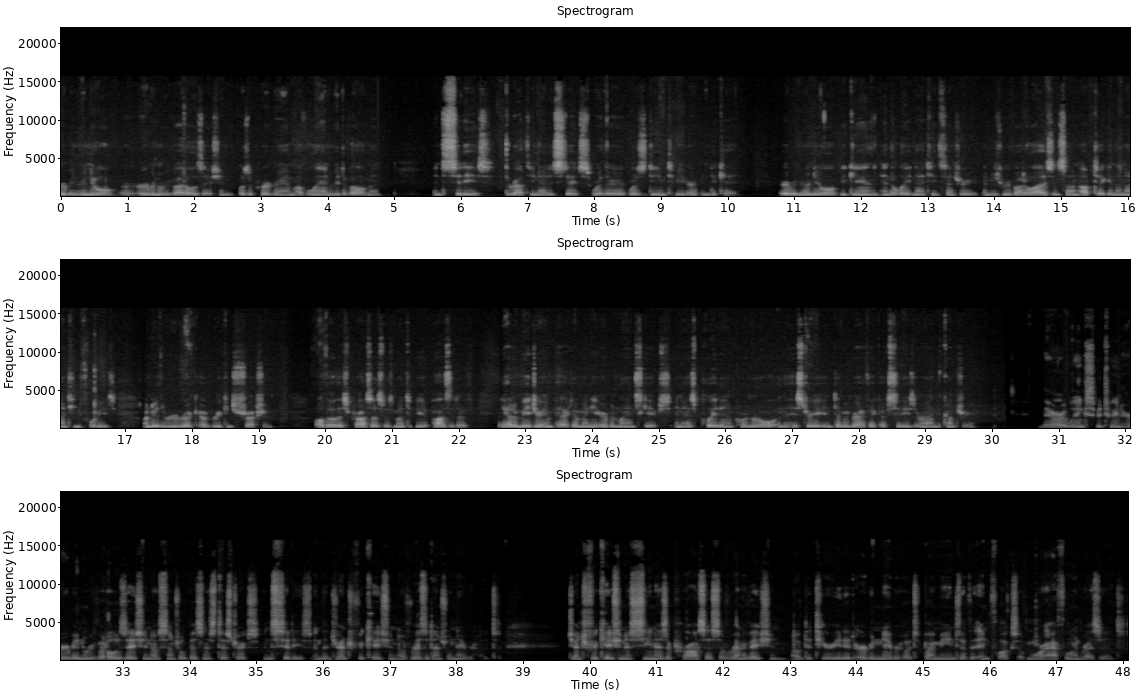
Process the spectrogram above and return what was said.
Urban renewal or urban revitalization was a program of land redevelopment in cities throughout the United States where there was deemed to be urban decay. Urban renewal began in the late 19th century and was revitalized and saw an uptick in the 1940s under the rubric of Reconstruction. Although this process was meant to be a positive, it had a major impact on many urban landscapes and has played an important role in the history and demographic of cities around the country. There are links between urban revitalization of central business districts and cities and the gentrification of residential neighborhoods. Gentrification is seen as a process of renovation of deteriorated urban neighborhoods by means of the influx of more affluent residents.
